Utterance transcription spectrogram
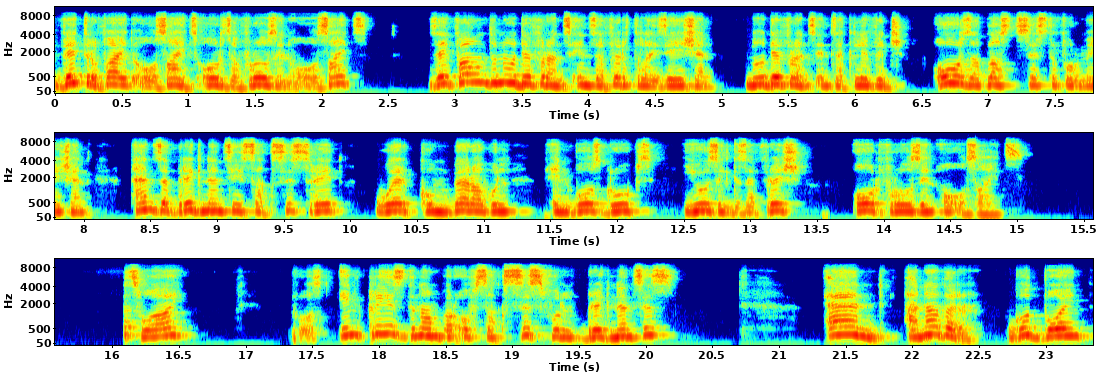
vitrified oocytes or the frozen oocytes, they found no difference in the fertilization, no difference in the cleavage or the blastocyst formation, and the pregnancy success rate were comparable in both groups using the fresh or frozen oocytes. That's why there was increased the number of successful pregnancies. And another good point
